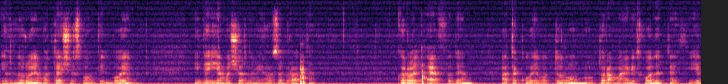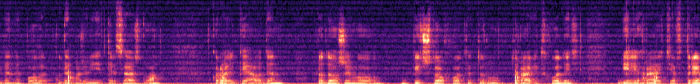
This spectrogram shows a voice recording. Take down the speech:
Ігноруємо те, що слон під боєм, і даємо чорним його забрати. Король f1. Атакуємо туру. Тура має відходити. Єдине поле, куди може відійти, це h2. Король g1. Продовжуємо підштовхувати туру. Тура відходить. Білі грають f3.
